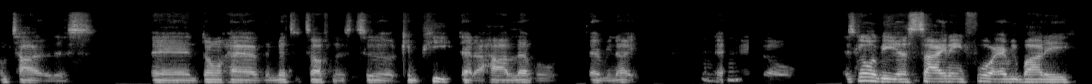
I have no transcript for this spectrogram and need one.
"I'm tired of this," and don't have the mental toughness to compete at a high level every night. Mhm. So it's going to be exciting for everybody,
